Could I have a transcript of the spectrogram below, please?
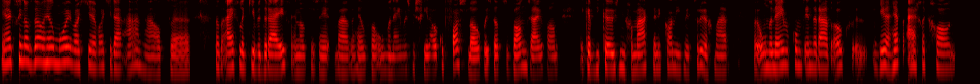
Ja, ik vind dat wel heel mooi wat je, wat je daar aanhaalt. Uh, dat eigenlijk je bedrijf, en dat is he waar heel veel ondernemers misschien ook op vastlopen, is dat ze bang zijn van, ik heb die keuze nu gemaakt en ik kan niet meer terug. Maar bij ondernemen komt inderdaad ook, eh, je hebt eigenlijk gewoon,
